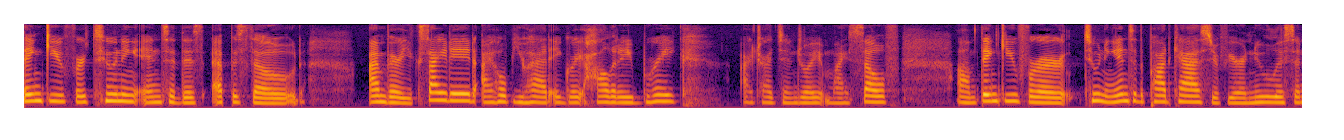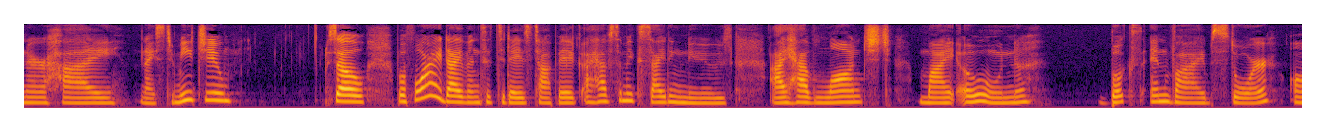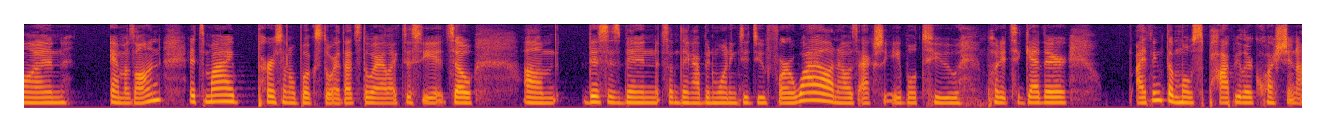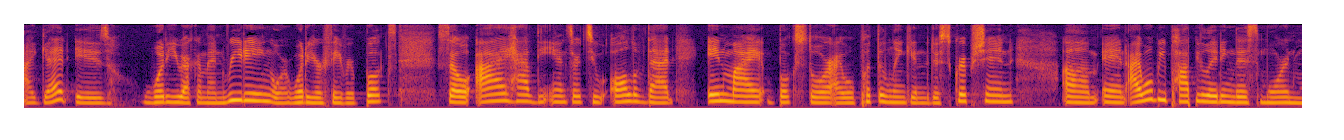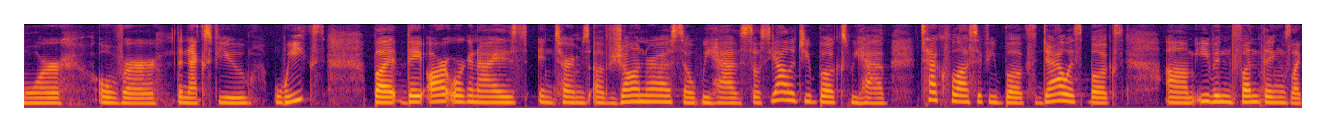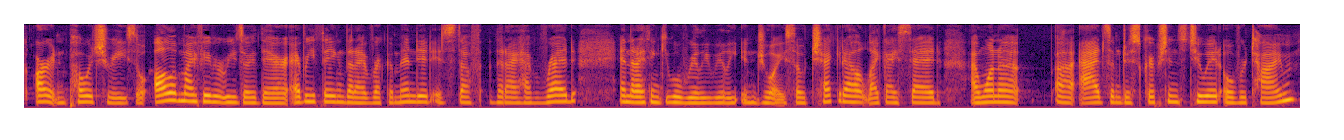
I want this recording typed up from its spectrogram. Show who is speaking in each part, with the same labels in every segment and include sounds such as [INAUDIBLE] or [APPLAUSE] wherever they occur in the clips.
Speaker 1: Thank you for tuning into this episode. I'm very excited. I hope you had a great holiday break. I tried to enjoy it myself. Um, thank you for tuning into the podcast. If you're a new listener, hi, nice to meet you. So, before I dive into today's topic, I have some exciting news. I have launched my own Books and Vibes store on Amazon. It's my personal bookstore. That's the way I like to see it. So, um, this has been something I've been wanting to do for a while, and I was actually able to put it together. I think the most popular question I get is, what do you recommend reading or what are your favorite books? So I have the answer to all of that in my bookstore. I will put the link in the description. Um, and I will be populating this more and more over the next few weeks but they are organized in terms of genre. So we have sociology books, we have tech philosophy books, Taoist books, um, even fun things like art and poetry. So all of my favorite reads are there. Everything that I've recommended is stuff that I have read and that I think you will really, really enjoy. So check it out. Like I said, I want to uh, add some descriptions to it over time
